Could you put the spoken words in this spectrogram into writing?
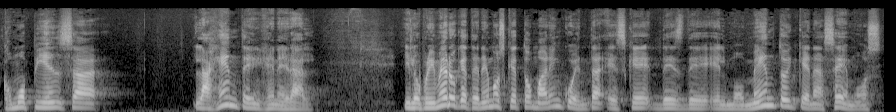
¿Cómo piensa la gente en general? Y lo primero que tenemos que tomar en cuenta es que desde el momento en que nacemos,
